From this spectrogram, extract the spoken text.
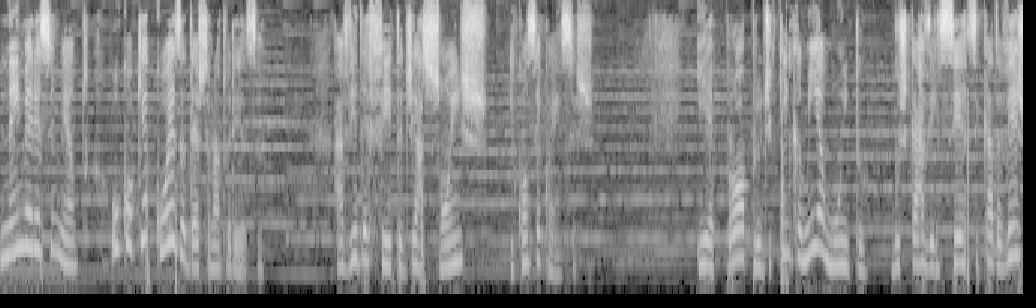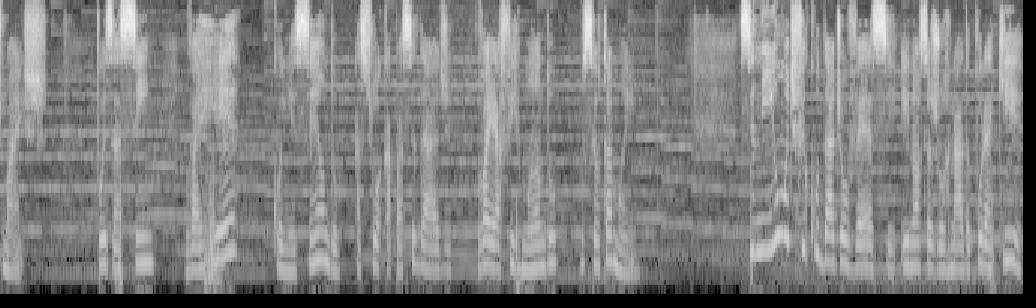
nem merecimento ou qualquer coisa desta natureza. A vida é feita de ações e consequências. E é próprio de quem caminha muito buscar vencer-se cada vez mais, pois assim vai reconhecendo a sua capacidade, vai afirmando o seu tamanho. Se nenhuma dificuldade houvesse em nossa jornada por aqui,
